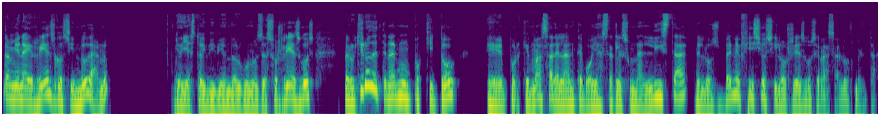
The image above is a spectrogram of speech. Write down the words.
También hay riesgos, sin duda, ¿no? Yo ya estoy viviendo algunos de esos riesgos, pero quiero detenerme un poquito eh, porque más adelante voy a hacerles una lista de los beneficios y los riesgos en la salud mental.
